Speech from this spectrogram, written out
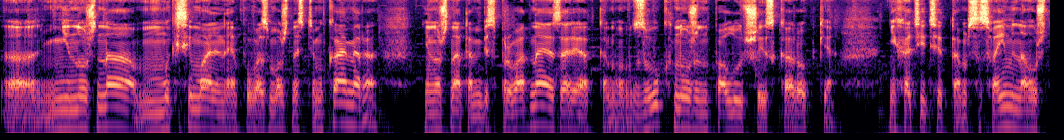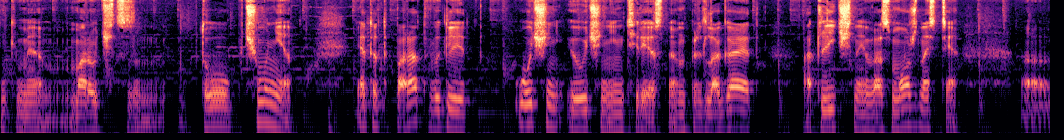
э, не нужна максимальная по возможностям камера, не нужна там беспроводная зарядка, но звук нужен получше из коробки. Не хотите там со своими наушниками морочиться, то почему нет? Этот аппарат выглядит очень и очень интересно. Он предлагает отличные возможности. Э,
